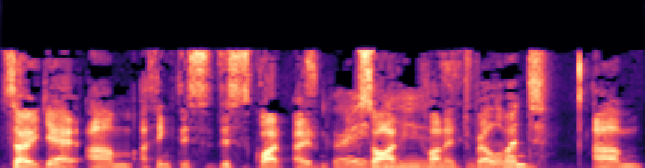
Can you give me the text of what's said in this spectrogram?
So yeah, um, I think this this is quite an exciting news, kind of development. Yeah. Um,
